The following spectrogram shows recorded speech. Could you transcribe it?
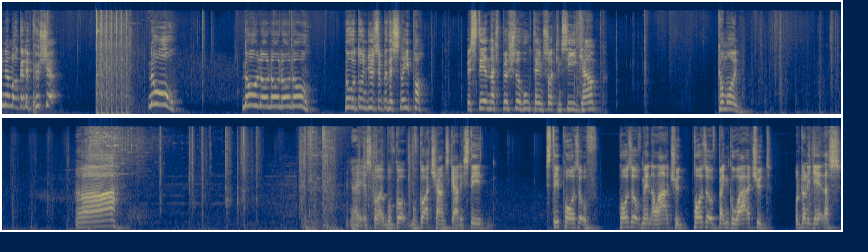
And they're not going to push it. No! No, no, no, no, no! No, don't use it with the sniper. But stay in this bush the whole time so I can see you camp. Come on. Ah. Right, it's got we've got we've got a chance, Gary. Stay stay positive. Positive mental attitude. Positive bingo attitude. We're gonna get this.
